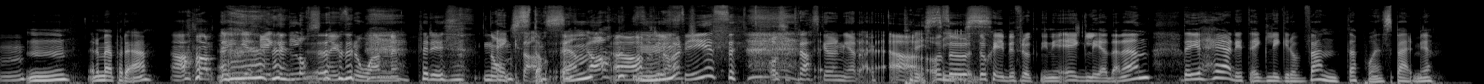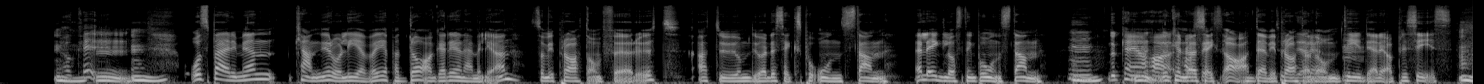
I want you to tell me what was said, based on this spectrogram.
Mm. Mm. Är du med på det? Ja, ägget, ägget lossnar ju från Precis. någonstans. Äggstocken. Ja, Ja, såklart. precis. Och så traskar den ner där. Ja, och så, Precis. då sker befruktningen i äggledaren. Det är ju här ditt ägg ligger och väntar på en spermie. Mm. Okej. Mm. Mm. Och spermien kan ju då leva i ett par dagar i den här miljön, som vi pratade om förut. Att du, om du hade sex på onsdagen, eller ägglossning på onsdagen, Mm. Då kan jag mm, ha, då kan ha ha sex, ja, det vi tidigare. pratade om Mm. tidigare, ja precis. Mm.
